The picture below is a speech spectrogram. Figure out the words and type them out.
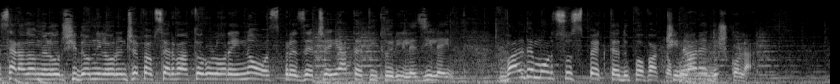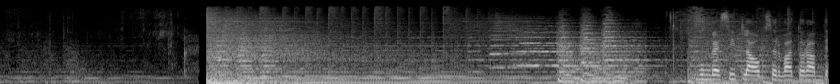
Bună seara, doamnelor și domnilor! Începe observatorul orei 19. Iată titlurile zilei. Valdemort suspecte după vaccinare de școlar. Bun găsit la Observator Update.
